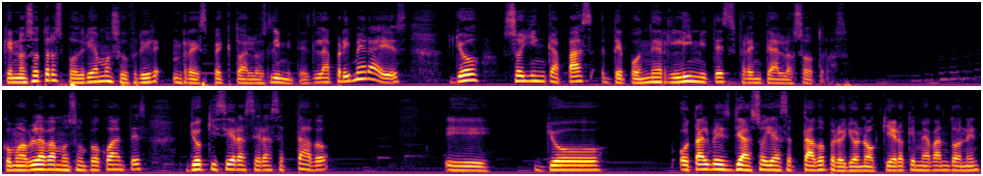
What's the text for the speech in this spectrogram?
que nosotros podríamos sufrir respecto a los límites. La primera es yo soy incapaz de poner límites frente a los otros. Como hablábamos un poco antes, yo quisiera ser aceptado y yo o tal vez ya soy aceptado, pero yo no quiero que me abandonen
